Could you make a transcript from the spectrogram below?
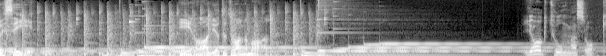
Poesi i Radio Total Normal. Jag, Thomas och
